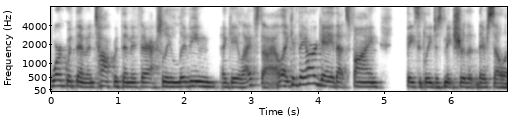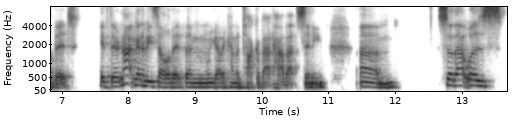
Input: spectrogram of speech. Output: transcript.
work with them and talk with them if they're actually living a gay lifestyle. Like if they are gay, that's fine basically just make sure that they're celibate. If they're not going to be celibate, then we got to kind of talk about how that's sinning. Um, so that was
